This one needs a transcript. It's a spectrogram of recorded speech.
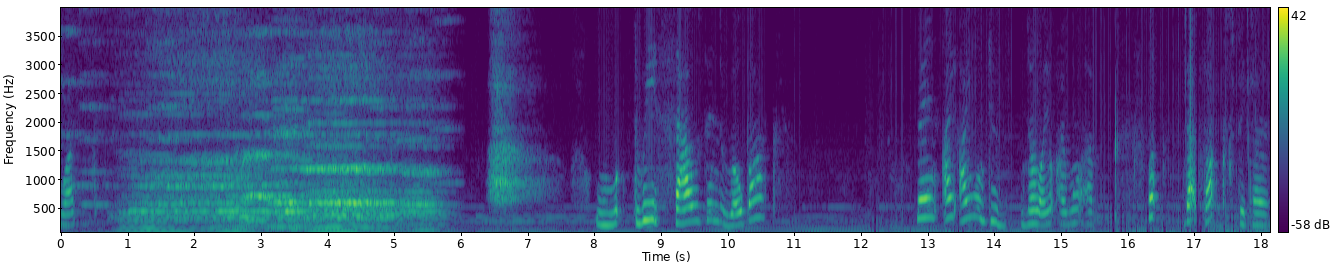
what? Three thousand Robux? Man, I I won't do. No, I don't. I won't have. Well, that sucks because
